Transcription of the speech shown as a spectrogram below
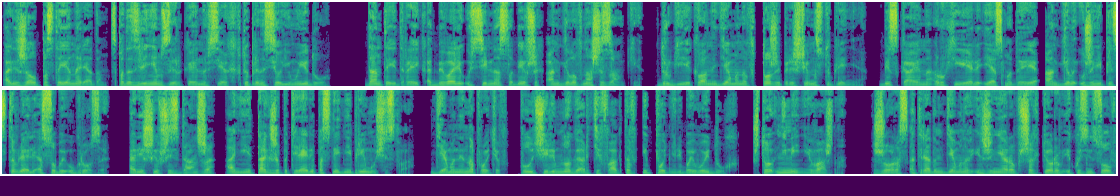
а лежал постоянно рядом, с подозрением зыркая на всех, кто приносил ему еду. Данте и Дрейк отбивали у сильно ослабевших ангелов наши замки. Другие кланы демонов тоже перешли в наступление. Без Каина, Рухиэля и Асмодея ангелы уже не представляли особой угрозы. А решившись данжа, они также потеряли последние преимущества. Демоны, напротив, получили много артефактов и подняли боевой дух, что не менее важно. Жора с отрядом демонов-инженеров, шахтеров и кузнецов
